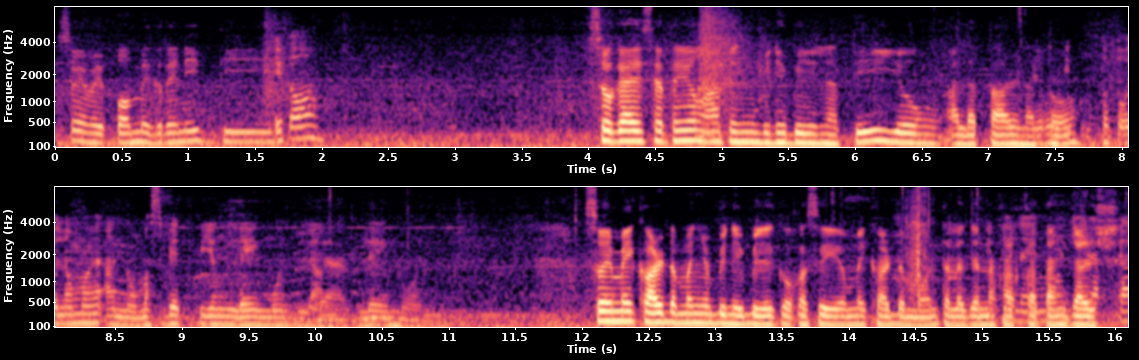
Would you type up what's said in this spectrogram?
So yun, may pomegranate tea. Ito, So guys, ito yung ating binibili na tea, yung Alatar na pero to. totoo lang mga ano, mas bet ko yung lemon lang. Lemon. So yung may cardamom yung binibili ko kasi yung may cardamom talaga nakakatanggal siya.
